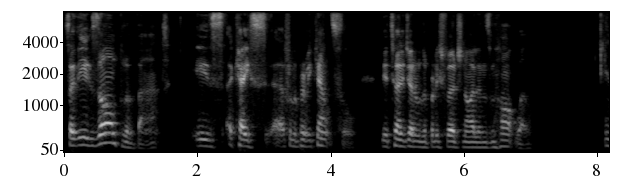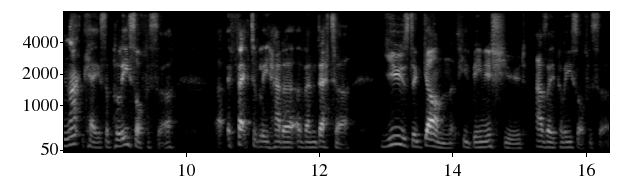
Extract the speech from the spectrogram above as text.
So the example of that is a case uh, from the Privy Council, the Attorney General of the British Virgin Islands and Hartwell. In that case, a police officer uh, effectively had a, a, vendetta, used a gun that he'd been issued as a police officer,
